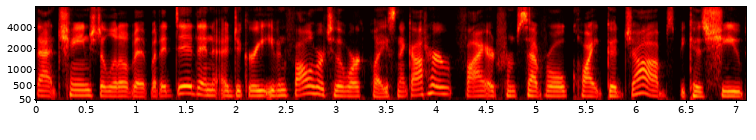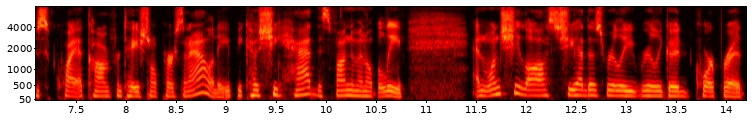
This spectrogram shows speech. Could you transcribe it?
that changed a little bit, but it did in a degree even follow her to the workplace and it got her fired from several quite good jobs because she was quite a confrontational personality because she had this fundamental belief. And once she lost, she had this really really good corporate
